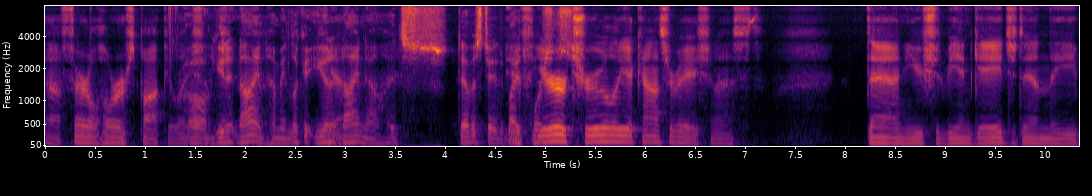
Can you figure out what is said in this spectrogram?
uh, feral horse population. Oh, Unit Nine. I mean, look at Unit Yeah. Nine now. It's devastated by if horses. you're truly a conservationist, then you should be engaged in the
